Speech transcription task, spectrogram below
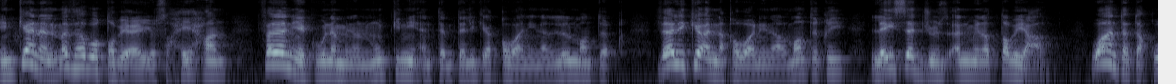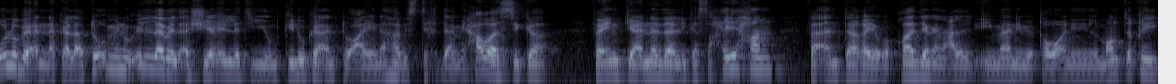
إن كان المذهب الطبيعي صحيحا فلن يكون من الممكن أن تمتلك قوانين للمنطق. ذلك أن قوانين المنطق ليست جزءا من الطبيعة. وأنت تقول بأنك لا تؤمن إلا بالأشياء التي يمكنك أن تعاينها باستخدام حواسك فإن كان ذلك صحيحا فأنت غير قادر على الإيمان بقوانين المنطق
